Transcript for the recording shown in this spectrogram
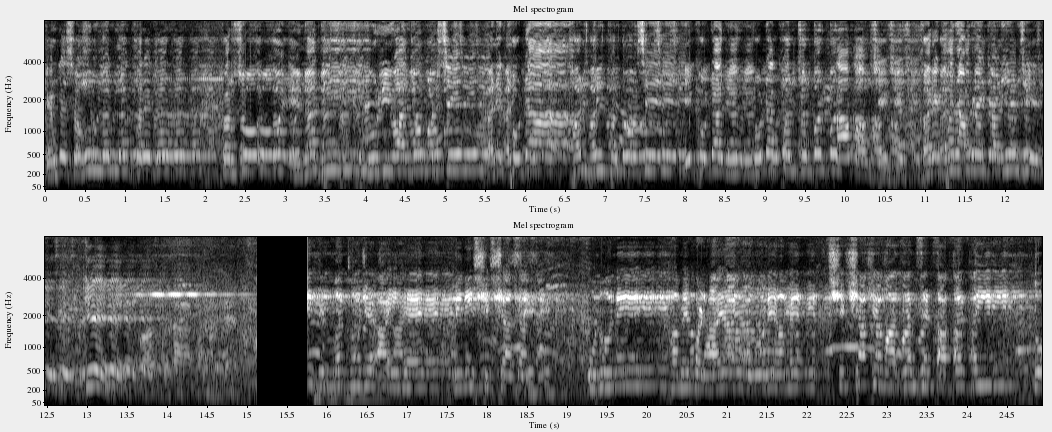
કેમ કે સમૂહ લગ્ન ખરેખર કરશો તો એનાથી કુરિવાજો મળશે અને ખોટા ખર્ચ જે થતો હશે એ ખોટા રી- ખોટા ખર્ચ ઉપર કાપ આવશે ખરેખર આપણે જાણીએ છીએ કે हिम्मत मुझे आई है मेरी शिक्षा से उन्होंने हमें पढ़ाया उन्होंने हमें शिक्षा के माध्यम से ताकत दी तो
